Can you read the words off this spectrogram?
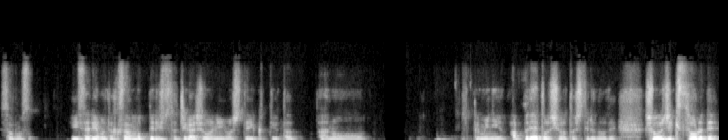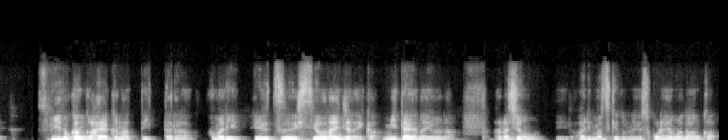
そのイーサリアムをたくさん持ってる人たちが承認をしていくっていうたあの仕組みにアップデートしようとしているので、正直それでスピード感が速くなっていったら、あまり L2 必要ないんじゃないかみたいなような話もありますけどね、そこら辺はなんか、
